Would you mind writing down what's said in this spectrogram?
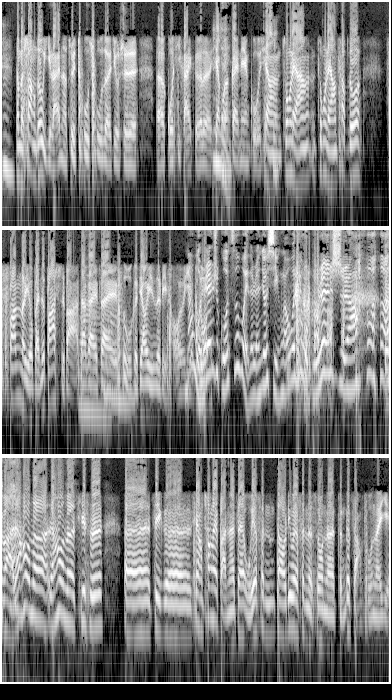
嗯，那么上周以来呢，最突出的就是呃国企改革的相关概念股，像中粮，中粮差不多。翻了有百分之八十吧，大概在四五个交易日里头。那我认识国资委的人就行了，问题我不认识啊，对吧？然后呢，然后呢，其实。呃，这个像创业板呢，在五月份到六月份的时候呢，整个涨幅呢也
